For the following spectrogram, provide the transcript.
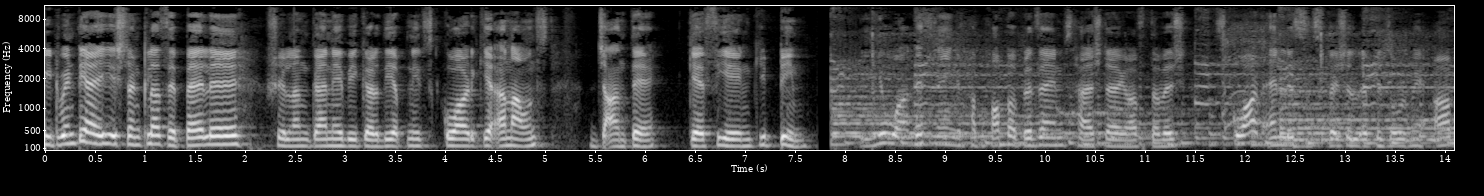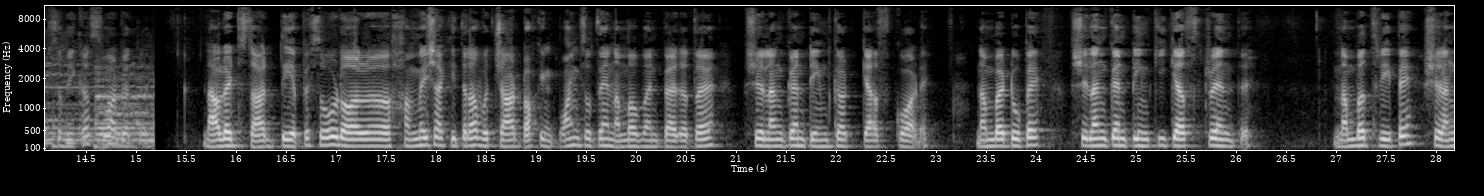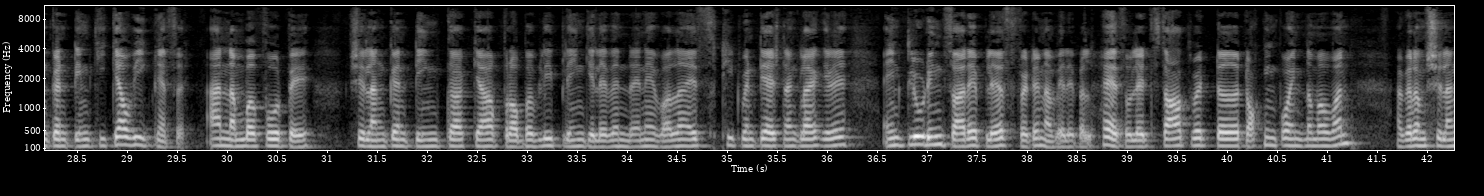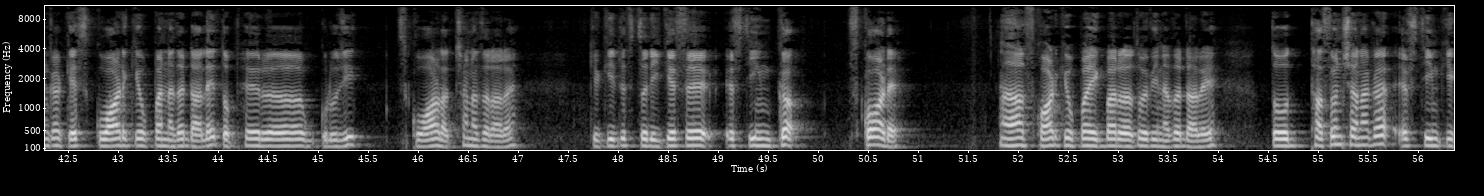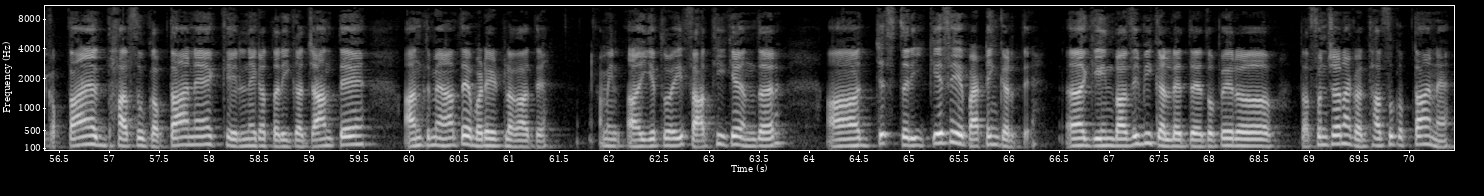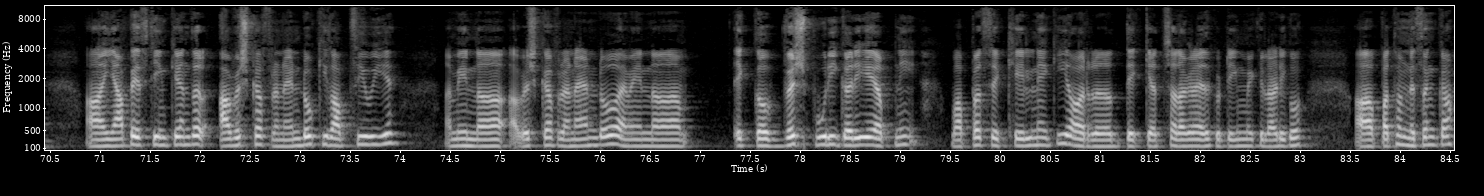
T twenty I श्रृंखला से पहले श्रीलंका ने भी कर दी अपनी स्क्वाड के अनाउंस जानते हैं कैसी है इनकी team are listening Hopper presents hashtag Astavish Squad Endless special episode में आप सभी का स्वागत है। Now let start the episode और हमेशा की तरह वो चार टॉकिंग पॉइंट्स होते हैं। नंबर वन पे आ जाता है श्रीलंकन टीम का क्या स्क्वाड है। नंबर टू पे श्रीलंकन टीम की क्या स्ट्रेंथ है। नंबर थ्री पे श्रीलंकन टीम की क्या वीकनेस है? एंड नंबर फोर पे श्रीलंकन टीम का क्या प्रॉबली प्लेइंग इलेवन रहने वाला है इस टी ट्वेंटी श्रृंखला के लिए इंक्लूडिंग सारे प्लेयर्स फिट एंड अवेलेबल है। So let start with talking point number one अगर हम श्रीलंका के स्क्वाड के ऊपर नज़र डालें तो फिर uh, गुरुजी स्क्वाड अच्छा नज़र आ रहा है क्योंकि जिस तरीके से इस टीम का स्क्वाड है स्क्वाड uh, के ऊपर एक बार थोड़ी नज़र डाले। तो थसुन शना का इस टीम की कप्तान है धासु कप्तान है, खेलने का तरीका जानते हैं, अंत में आते हैं, बड़े हिट लगाते हैं। आई मीन ये तो यही साथी के अंदर जिस तरीके से बैटिंग करते हैं गेंदबाजी भी कर लेते हैं तो फिर थसुन शना का धासु कप्तान है। यहाँ पे इस टीम के अंदर आविष्का फर्नैंडो की वापसी हुई है। I mean Avishka Fernando I mean एक विश पूरी करी है अपनी, वापस से खेलने की, और देख के अच्छा लग रहा है इसको टीम में खिलाड़ी को। प्रथम निसंग का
